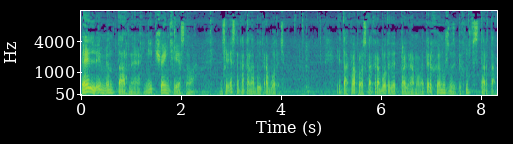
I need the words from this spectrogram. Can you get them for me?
элементарная, ничего интересного. Интересно, как она будет работать. Итак, вопрос, как работает эта программа? Во-первых, ее нужно запихнуть в стартап.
